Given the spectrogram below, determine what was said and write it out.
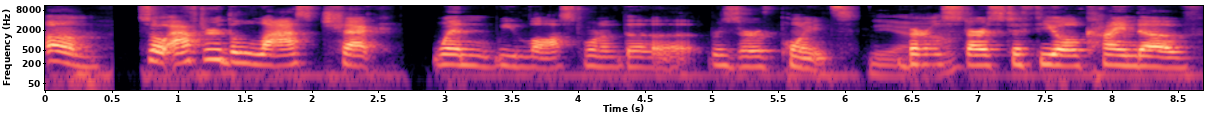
um? So after the last check, when we lost one of the reserve points, Yeah. Beryl starts to feel kind of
